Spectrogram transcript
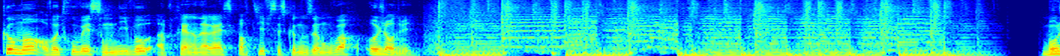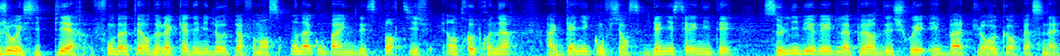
Comment retrouver son niveau après un arrêt sportif C'est ce que nous allons voir aujourd'hui. Bonjour, ici Pierre, fondateur de l'Académie de la Haute Performance. On accompagne des sportifs et entrepreneurs à gagner confiance, gagner sérénité, se libérer de la peur d'échouer et battre le record personnel.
